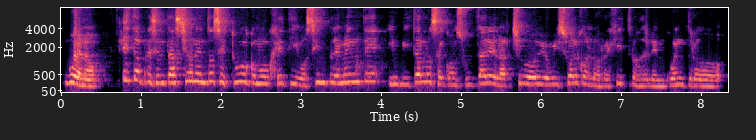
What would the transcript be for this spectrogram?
Bueno, esta presentación entonces tuvo como objetivo simplemente invitarlos a consultar el archivo audiovisual con los registros del encuentro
